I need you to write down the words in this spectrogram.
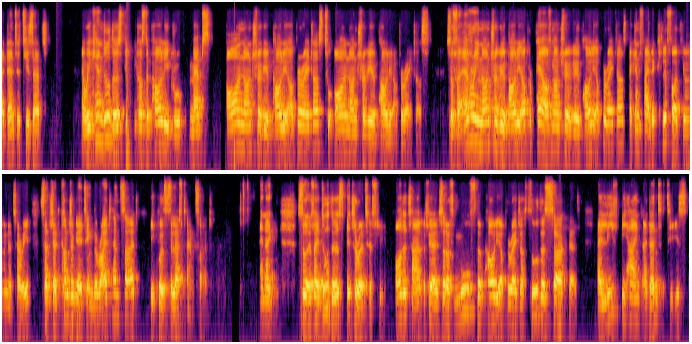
identity Z. And we can do this because the Pauli group maps all non-trivial Pauli operators to all non-trivial Pauli operators. So for every non-trivial Pauli pair of non-trivial Pauli operators, I can find a Clifford unitary such that conjugating the right-hand side equals the left-hand side. And I, so if I do this iteratively, all the time, if I sort of move the Pauli operator through the circuit, I leave behind identities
